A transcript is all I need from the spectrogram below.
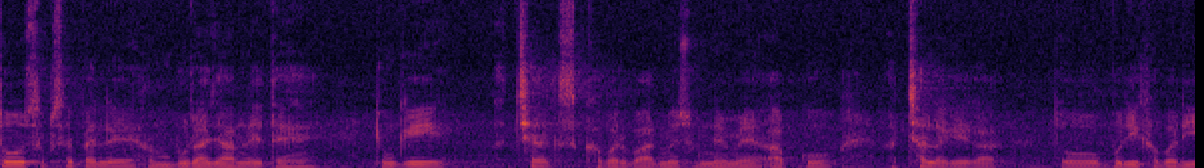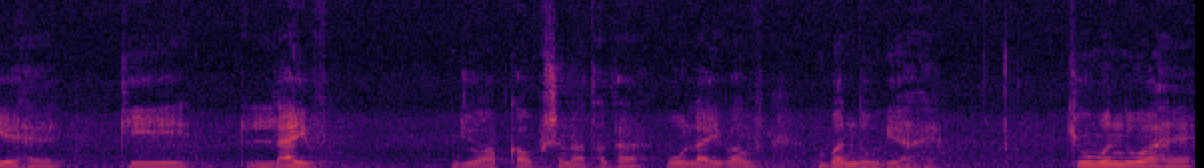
तो सबसे पहले हम बुरा जान लेते हैं, क्योंकि अच्छा खबर बाद में सुनने में आपको अच्छा लगेगा। तो बुरी खबर ये है कि लाइव जो आपका ऑप्शन आता था, वो लाइव अब बंद हो गया है। क्यों बंद हुआ है,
